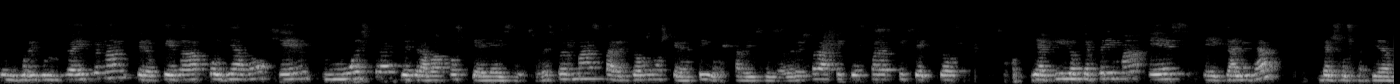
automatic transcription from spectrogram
un currículum tradicional, pero queda apoyado en muestras de trabajos que hayáis hecho. Esto es más para entornos creativos, para diseñadores gráficos, para arquitectos, y aquí lo que prima es eh, calidad versus cantidad.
